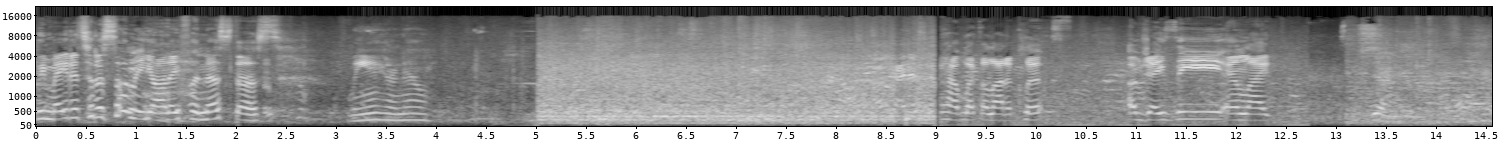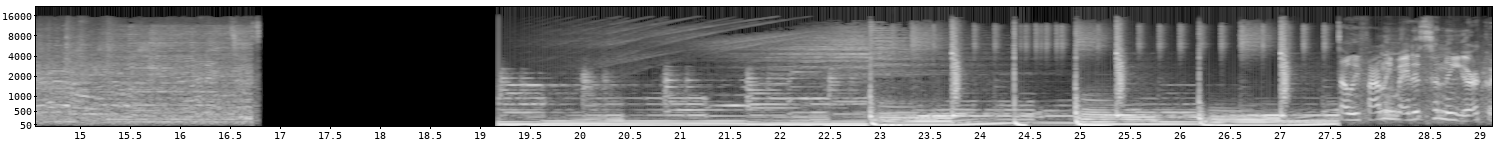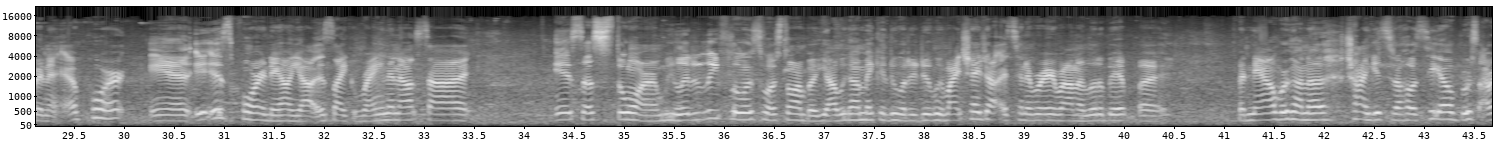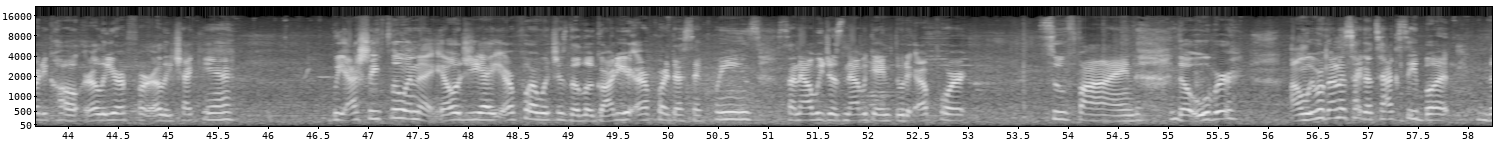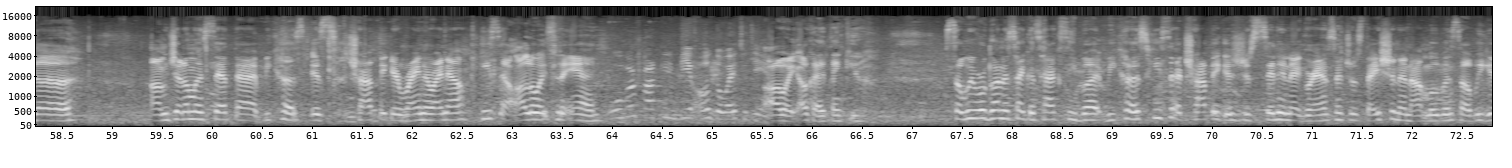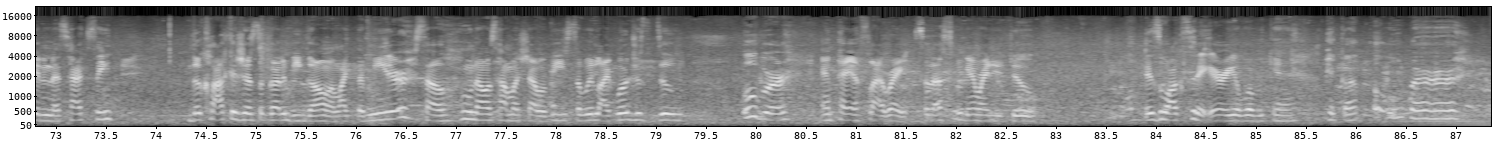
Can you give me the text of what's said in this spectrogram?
We made it to the summit, y'all. They finessed us. We in here now. Okay, this we have like a lot of clips of Jay-Z and like We finally made it to New York We're in the airport and it is pouring down y'all. It's like raining outside. It's a storm. We literally flew into a storm but y'all we're gonna make it do what it do. We might change our itinerary around a little bit but but now we're gonna try and get to the hotel. Bruce already called earlier for early check-in. We actually flew in the LGA airport which is the LaGuardia airport that's in Queens. So now we just navigating through the airport to find the Uber um, we were gonna take a taxi, but the um, gentleman said that because it's traffic and raining right now, he said all the way to the end. Uber parking be all the way to the end. Oh wait, okay, thank you. So we were gonna take a taxi, but because he said traffic is just sitting at Grand Central Station and not moving, so we get in a taxi, the clock is just gonna be going, like the meter, so who knows how much that would be. So we're like, we'll just do Uber and pay a flat rate. So that's what we're getting ready to do is walk to the area where we can pick up Uber.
